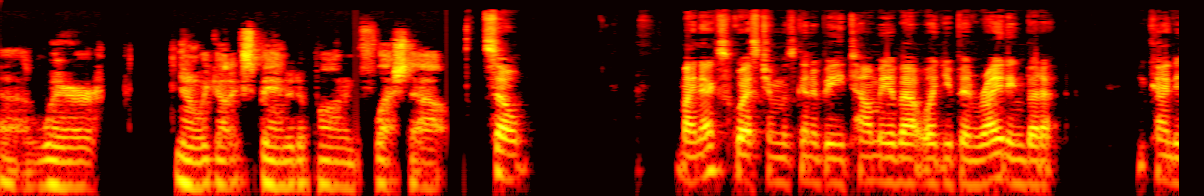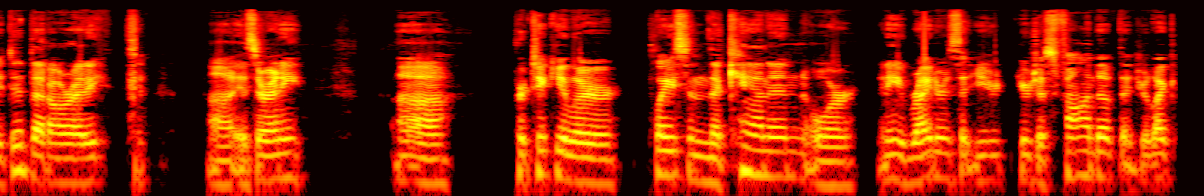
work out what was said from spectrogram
uh, where you know it got expanded upon and fleshed out. So, my next question was going to be tell me about what you've been writing, but uh, you kind of did that already. Uh, is there any uh, particular place in the canon or any writers that you, you're just fond of that you're like,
